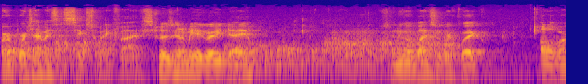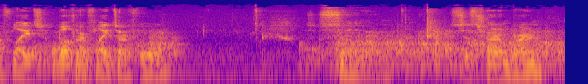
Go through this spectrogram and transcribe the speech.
Airport time is at 6.25. So it's gonna be a great day. It's gonna go by super quick. All of our flights, both our flights are full. So, let's just trying to burn.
